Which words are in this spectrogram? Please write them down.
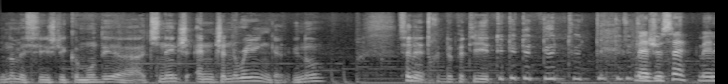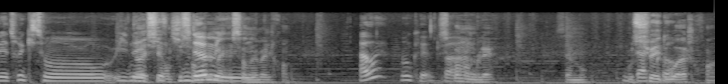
non, mais je l'ai commandé à Teenage Engineering, you know? sais, les trucs de petits. Mais je sais, mais les trucs qui sont. United Kingdom. C'est en allemand, je crois. Ah ouais Ok. C'est bah. en anglais. C'est. Ou suédois, je crois.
